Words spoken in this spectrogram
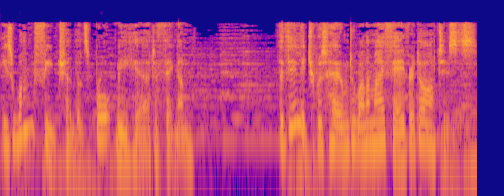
is one feature that's brought me here to Finzean. The village was home to one of my favourite artists,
